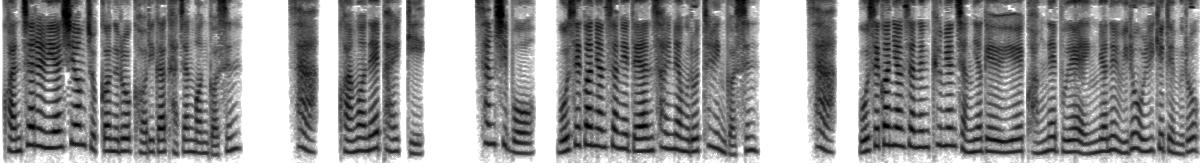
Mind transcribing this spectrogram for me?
관찰을 위한 시험 조건으로 거리가 가장 먼 것은 4. 광원의 밝기 35. 모세관 현상에 대한 설명으로 틀린 것은 4. 모세관 현상은 표면 장력에 의해 광내부의 액면을 위로 올리게 되므로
